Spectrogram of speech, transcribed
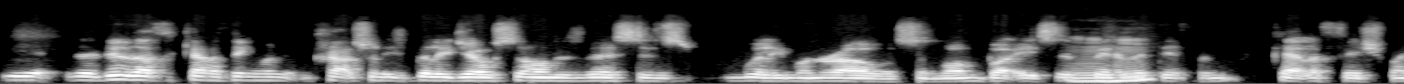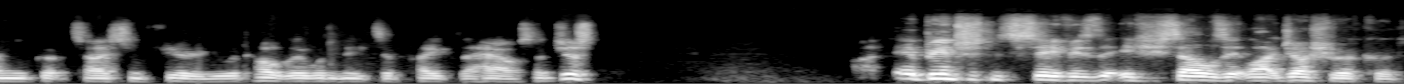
Yeah, they do that kind of thing when perhaps when it's Billy Joe Saunders versus Willie Monroe or someone, but it's a mm-hmm. bit of a mm-hmm. different kettle of fish when you've got Tyson Fury. You would hope they wouldn't need to paper the house. I just it'd be interesting to see if, if he sells it like Joshua could.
